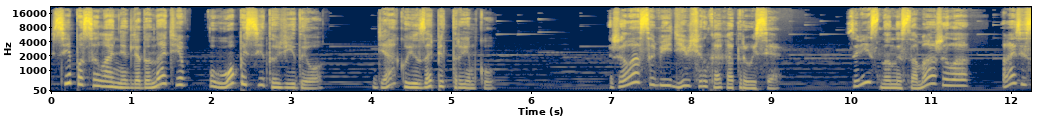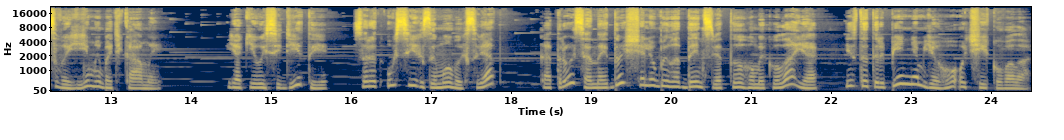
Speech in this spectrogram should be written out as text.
Всі посилання для донатів у описі до відео. Дякую за підтримку. Жила собі дівчинка Катруся. Звісно, не сама жила, а зі своїми батьками. Як і усі діти, серед усіх зимових свят Катруся найдужче любила День Святого Миколая і з нетерпінням його очікувала.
